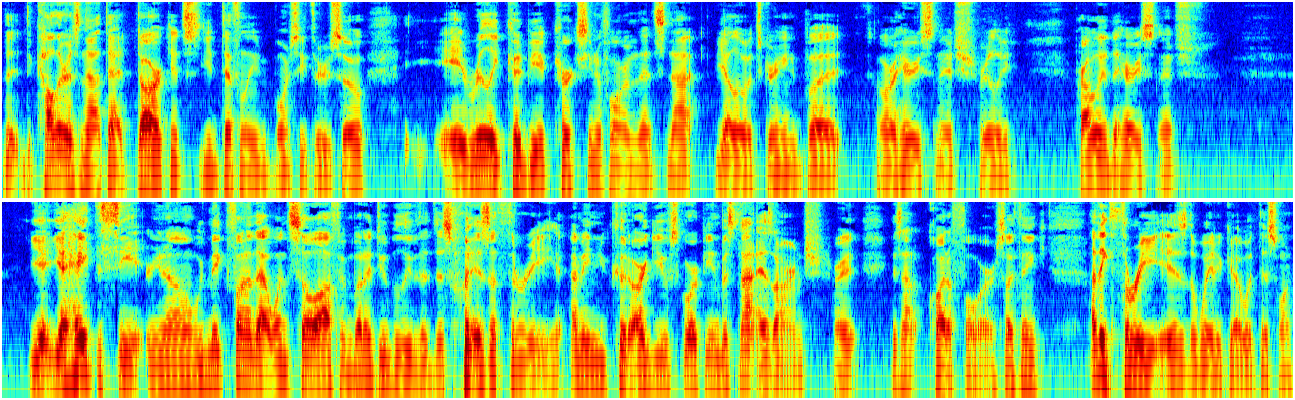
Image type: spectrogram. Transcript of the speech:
the the color is not that dark. It's you definitely more see through. So it really could be a Kirk's uniform that's not yellow, it's green, but or a hairy snitch. Really, probably the hairy snitch. You, you hate to see it, you know. We make fun of that one so often, but I do believe that this one is a three. I mean, you could argue Scorpion, but it's not as orange, right? It's not quite a four. So I think, I think three is the way to go with this one.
